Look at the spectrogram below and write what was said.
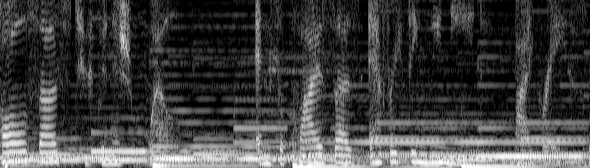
calls us to finish well and supplies us everything we need by grace.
